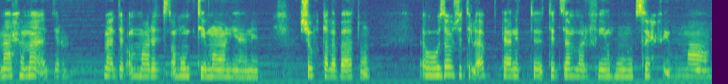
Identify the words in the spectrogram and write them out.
ما ما أقدر. ما أقدر أمارس أمومتي معهم يعني شوف طلباتهم. وزوجة الأب كانت تتذمر فيهم وتصيح فيهم ما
